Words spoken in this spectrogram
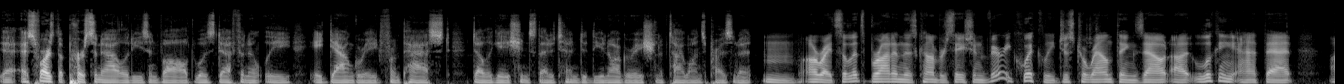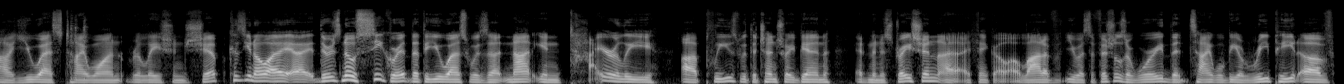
as far as the personalities involved, was definitely a downgrade from past delegations that attended the inauguration of Taiwan's president. Mm, all right, so let's broaden this conversation very quickly, just to round things out. Uh, looking at that uh, U.S. Taiwan relationship. Because, you know, I, I, there's no secret that the U.S. was uh, not entirely uh, pleased with the Chen Shui-bian administration. I, I think a, a, lot of U.S. officials are worried that Tsai will be a repeat of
